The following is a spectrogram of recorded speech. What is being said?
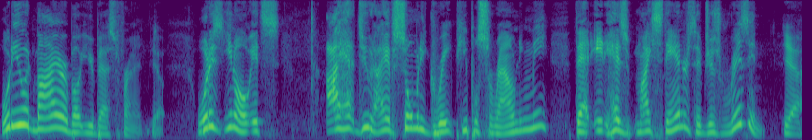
What do you admire about your best friend? Yep. What is you know? It's I have dude. I have so many great people surrounding me that it has my standards have just risen. Yeah,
